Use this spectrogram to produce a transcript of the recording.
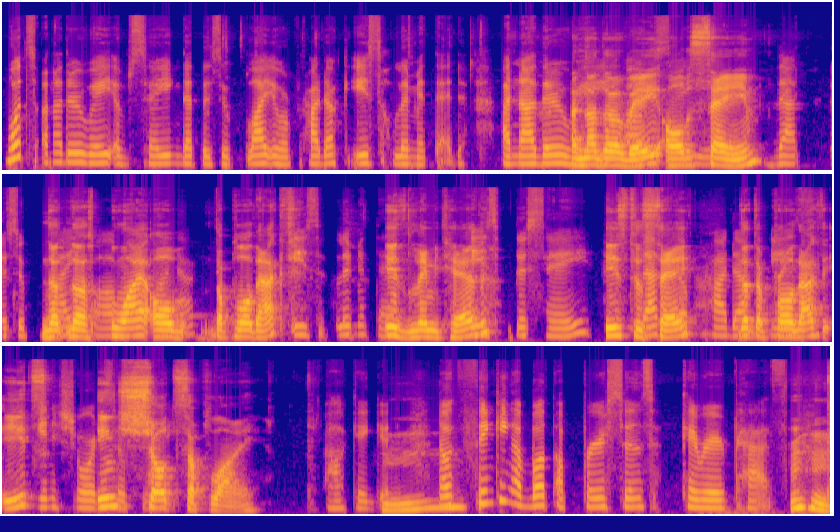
What's another way of saying that the supply of a product is limited? Another way, Another way of saying saying that the that supply, the of, supply of the product is limited is limited is to say is to that say the product, that the product is is in short in supply. short supply. Okay, good. Now, Mm. thinking about a person's career path. Mhm.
